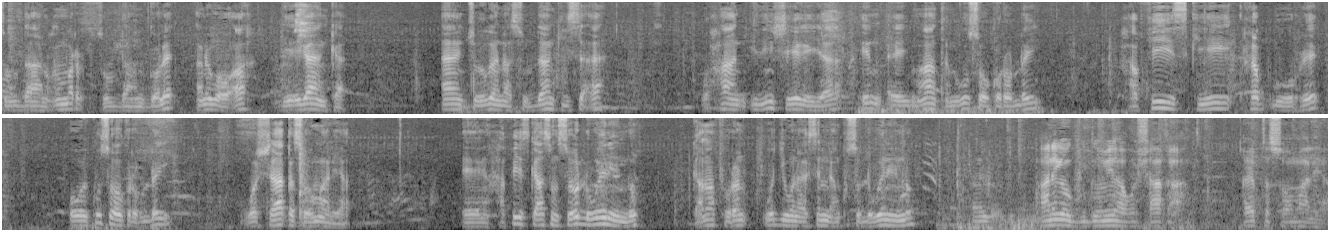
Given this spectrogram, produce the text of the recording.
suldaan cumar suldaan gole anigoo ah deegaanka aan joogana suldaankiisa ah waxaan idiin sheegayaa in ay maanta nagu soo korodhay xafiiskii rabdhuure oo ay ku soo korodhay washaaqa soomaaliya xafiiskaasan soo dhaweynayno gacmo furan weji wanaagsan aan ku soo dhaweynayno anigoo guddoomiyaha washaaqa ah qaybta soomaaliya.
